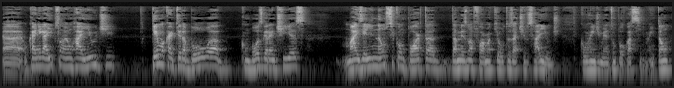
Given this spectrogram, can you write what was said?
uh, o KNHY é um high yield, tem uma carteira boa, com boas garantias, mas ele não se comporta da mesma forma que outros ativos high yield, com rendimento um pouco acima. Então,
